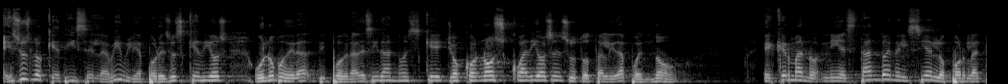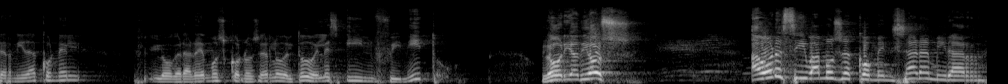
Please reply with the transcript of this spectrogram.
Eso es lo que dice la Biblia. Por eso es que Dios, uno podrá, decir, ah, no es que yo conozco a Dios en su totalidad. Pues no. Es que hermano, ni estando en el cielo por la eternidad con Él, lograremos conocerlo del todo. Él es infinito. Gloria a Dios. Ahora sí vamos a comenzar a mirar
